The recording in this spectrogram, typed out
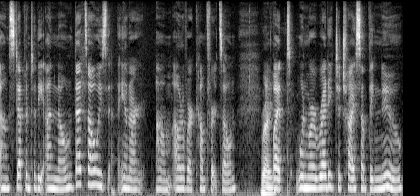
um, step into the unknown, that's always in our um, out of our comfort zone. Right. But when we're ready to try something new,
